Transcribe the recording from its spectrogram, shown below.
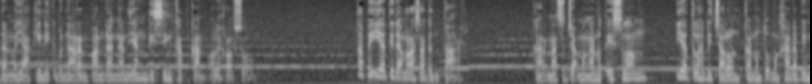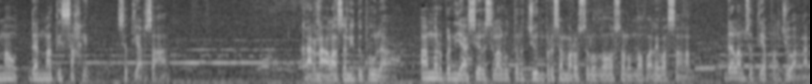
dan meyakini kebenaran pandangan yang disingkapkan oleh Rasul. Tapi ia tidak merasa gentar, karena sejak menganut Islam, ia telah dicalonkan untuk menghadapi maut dan mati sahid setiap saat. Karena alasan itu pula, Amr bin Yasir selalu terjun bersama Rasulullah SAW dalam setiap perjuangan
